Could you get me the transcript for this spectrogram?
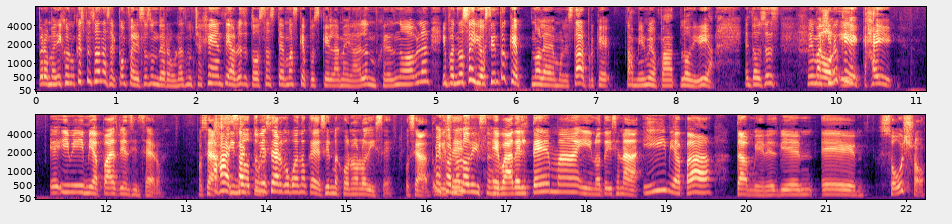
pero me dijo, ¿nunca has pensado en hacer conferencias donde reúnas mucha gente y hables de todos estos temas que pues que la mayoría de las mujeres no hablan? Y pues no sé, yo siento que no le ha de molestar porque también mi papá lo diría. Entonces, me imagino No, y- que, ay, Eh, Y, mi- y mi papá es bien sincero. O sea, Ajá, si no exacto. tuviese algo bueno que decir, mejor no lo dice. O sea, Mejor no lo dice. Evade el tema y no te dice nada. Y mi papá también es bien eh, social.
